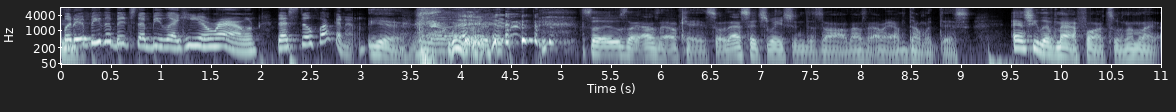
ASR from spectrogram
But it be the bitch that be like he around that's still fucking him. yeah. so it was like I was like, okay. So that situation dissolved. I was like, all right, I'm done with this. And she lived mad far too, and I'm like,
